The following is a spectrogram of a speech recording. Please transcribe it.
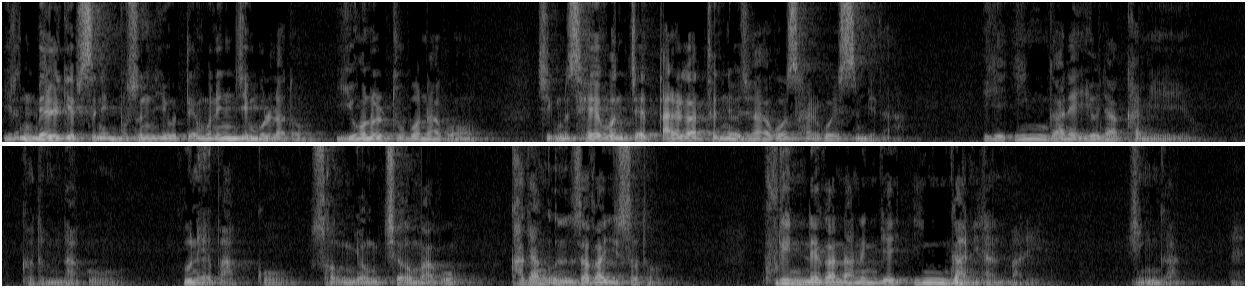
이런 멜 깁슨이 무슨 이유 때문인지 몰라도 이혼을 두 번 하고 지금 세 번째 딸 같은 여자하고 살고 있습니다. 이게 인간의 연약함이에요. 거듭나고 은혜 받고 성령 체험하고 각양 은사가 있어도 구린내가 나는 게 인간이란 말이에요. 인간. 네.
